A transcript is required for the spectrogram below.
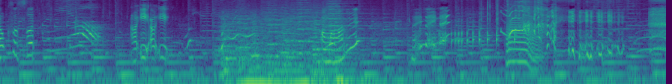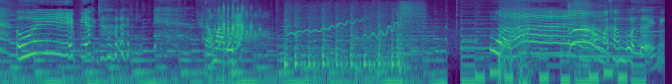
นุกสุดๆ เอาอีก เอาอีกเอามาไหนไหนไหนอุ้ย เปียกเลยน้องพาดูนะ ว้ายน้ำออกมาข้างบนเลยนี่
